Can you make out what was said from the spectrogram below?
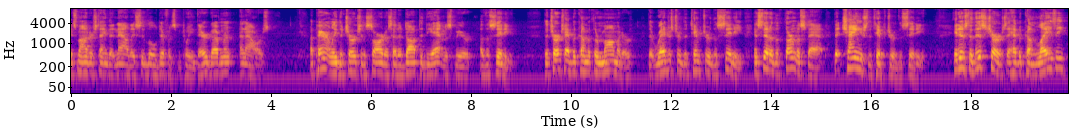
It's my understanding that now they see little difference between their government and ours. Apparently, the church in Sardis had adopted the atmosphere of the city. The church had become a thermometer that registered the temperature of the city instead of the thermostat that changed the temperature of the city. It is to this church that had become lazy,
